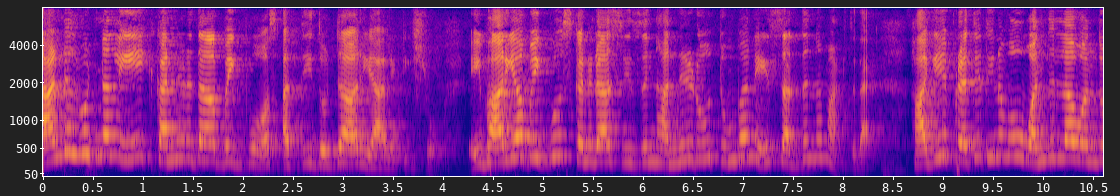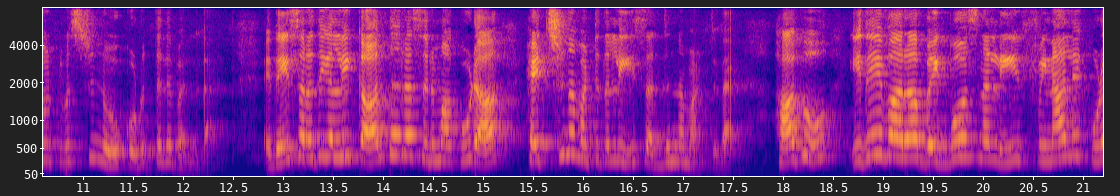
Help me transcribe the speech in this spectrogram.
ಸ್ಯಾಂಡಲ್ವುಡ್ನಲ್ಲಿ ಕನ್ನಡದ ಬಿಗ್ ಬಾಸ್ ಅತಿ ದೊಡ್ಡ ರಿಯಾಲಿಟಿ ಶೋ. ಈ ಬಾರಿಯ ಬಿಗ್ ಬಾಸ್ ಕನ್ನಡ ಸೀಸನ್ ಹನ್ನೆರಡು ತುಂಬಾನೇ ಸದ್ದನ್ನ ಮಾಡ್ತದೆ. ಹಾಗೆ ಪ್ರತಿದಿನವೂ ಒಂದಲ್ಲ ಒಂದು ಟ್ವಿಸ್ಟ್ ಅನ್ನು ಕೊಡುತ್ತಲೇ ಬಂದಿದೆ. ಇದೇ ಸರದಿಯಲ್ಲಿ ಕಾಂತಾರ ಸಿನಿಮಾ ಕೂಡ ಹೆಚ್ಚಿನ ಮಟ್ಟದಲ್ಲಿ ಸದ್ದನ್ನ ಮಾಡ್ತಿದೆ. ಹಾಗೂ ಇದೇ ವಾರ ಬಿಗ್ ಬಾಸ್ನಲ್ಲಿ ಫಿನಾಲೆ ಕೂಡ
